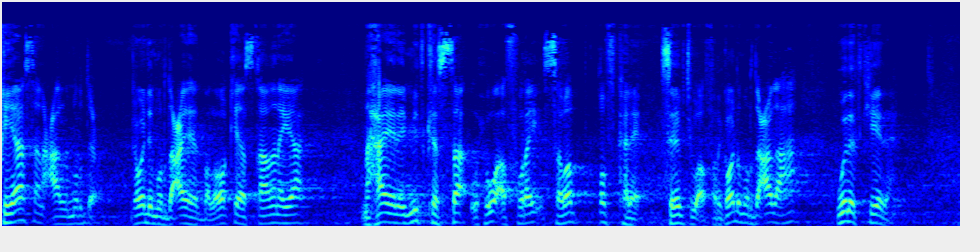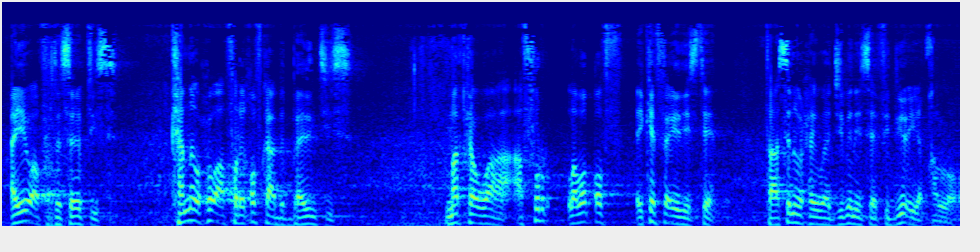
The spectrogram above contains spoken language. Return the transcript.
Qiyaasan cala almurdic. Gabadhii murdacadaheed baa looga qiyaas qaadanayaa. Maxaa yeelay mid kasta wuxuu u afuray sabab qof kale sababtii u afuray. Gabadha murdacada aha waladkeeda ayay u afurtay sababtiisa kanna wuxuu afuray qofkaa badbaadintiisa marka waa afur laba qof ay ka faa'iidaysteen. Taasina waxay waajibinaysaa fidyo iyo qallo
